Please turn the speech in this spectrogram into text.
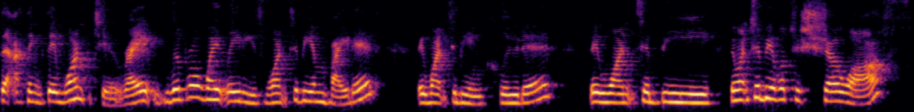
that I think they want to, right? Liberal white ladies want to be invited, they want to be included, they want to be they want to be able to show off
